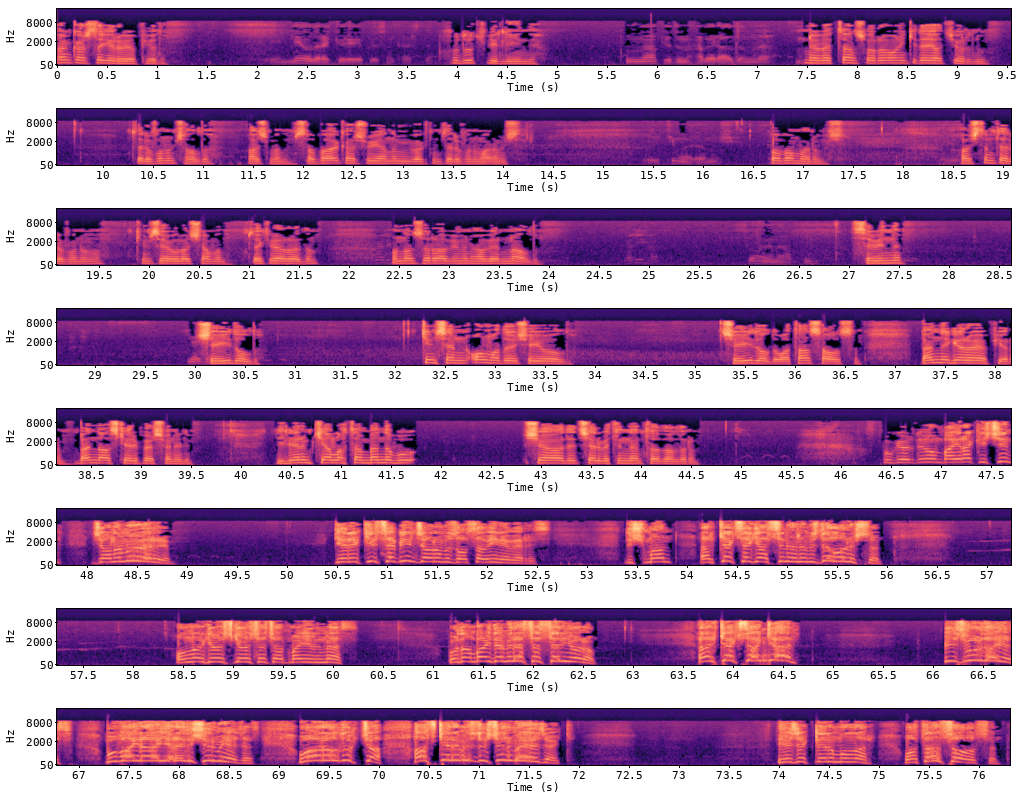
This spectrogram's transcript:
Ben Kars'ta görev yapıyordum. E, ne olarak görev yapıyorsun Kars'ta? Hudut Birliği'nde. Ne yapıyordun haber aldığında? Nöbetten sonra 12'de yatıyordum. Telefonum çaldı. Açmadım. Sabaha karşı uyandım bir baktım telefonumu aramışlar. E, kim aramış? Babam aramış. Açtım telefonumu. Kimseye ulaşamadım. Tekrar aradım. Ondan sonra abimin haberini aldım. Sonra ne yaptın? Sevindim. Neden? Şehit oldu. Kimsenin olmadığı şey oldu. Şehit oldu. Vatan sağ olsun. Ben de görev yapıyorum. Ben de askeri personelim. Dilerim ki Allah'tan ben de bu şehadet şerbetinden tad alırım. Bu gördüğüm bayrak için canımı veririm. Gerekirse bin canımız olsa yine veririz. Düşman erkekse gelsin önümüzde konuşsun. Onlar göğüs göğüse çarpmayı bilmez. Buradan Baydemir'e sesleniyorum. Erkek sen gel. Biz buradayız. Bu bayrağı yere düşürmeyeceğiz. Var oldukça askerimiz düşürmeyecek. Diyeceklerim bunlar. Vatan sağ olsun.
